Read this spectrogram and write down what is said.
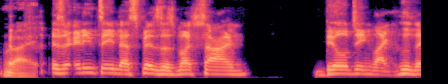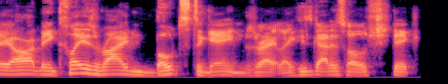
Right. Is there any team that spends as much time building like who they are? I mean, Klay's riding boats to games, right? Like he's got his whole shtick.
